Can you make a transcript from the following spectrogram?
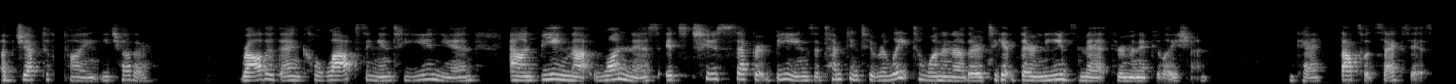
objectifying each other rather than collapsing into union and being that oneness, it's two separate beings attempting to relate to one another to get their needs met through manipulation. Okay, that's what sex is.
